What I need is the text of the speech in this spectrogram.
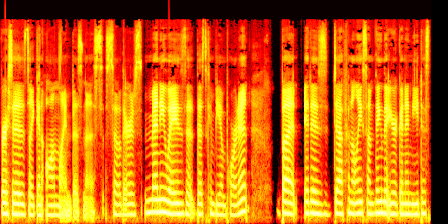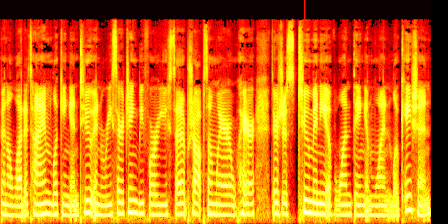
versus like an online business. So there's many ways that this can be important, but it is definitely something that you're going to need to spend a lot of time looking into and researching before you set up shop somewhere where there's just too many of one thing in one location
